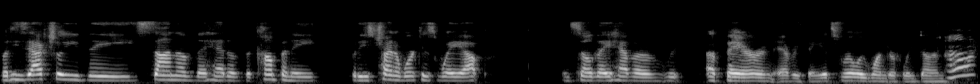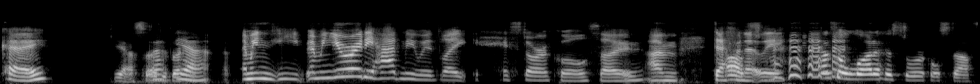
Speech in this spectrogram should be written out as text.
but he's actually the son of the head of the company, but he's trying to work his way up. And so they have a affair and everything. It's really wonderfully done. Oh, okay. Yeah, so I Uh, would recommend yeah. I mean, he, I mean, you already had me with like historical, so I'm definitely. That's a lot of historical stuff.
